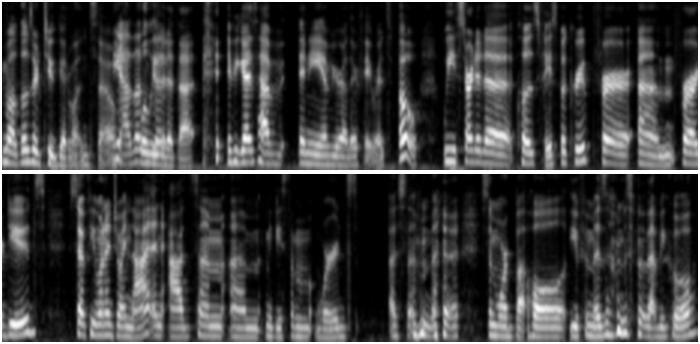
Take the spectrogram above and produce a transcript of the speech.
Well, those are two good ones, so Yeah, we'll leave good. it at that. if you guys have any of your other favorites, oh, we started a closed Facebook group for um, for our dudes. So if you want to join that and add some um, maybe some words, uh, some some more butthole euphemisms, that'd be cool.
